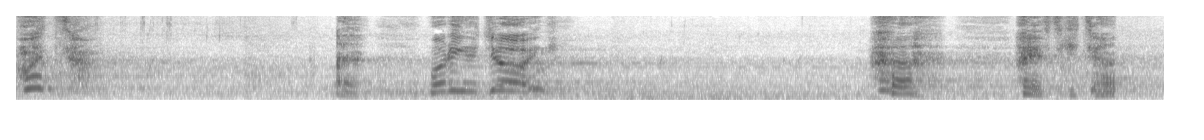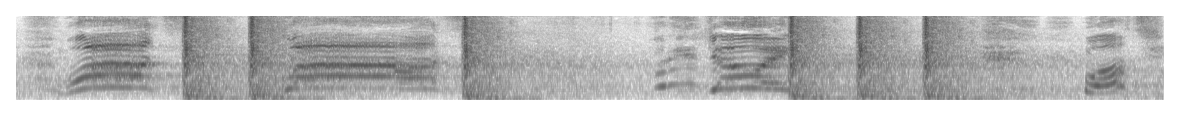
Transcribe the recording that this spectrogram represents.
What the? What are you doing? Huh? I have to get down. Waltz! Waltz! What are you doing? Waltz?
